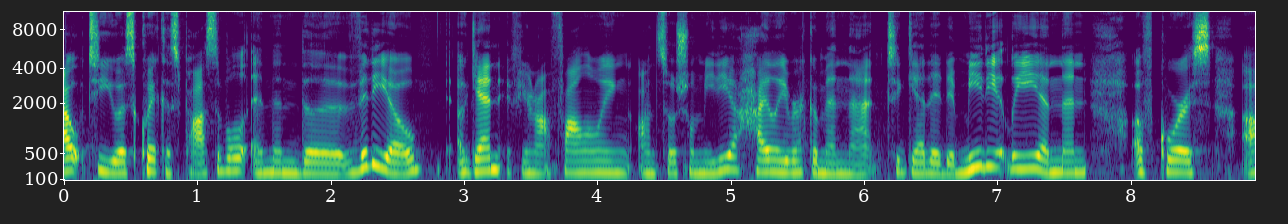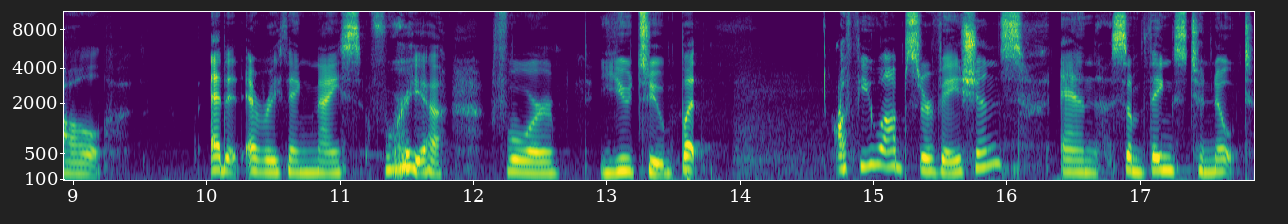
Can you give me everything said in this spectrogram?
out to you as quick as possible. And then the video, again, if you're not following on social media, highly recommend that to get it immediately. And then, of course, I'll edit everything nice for you for YouTube. But a few observations and some things to note.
